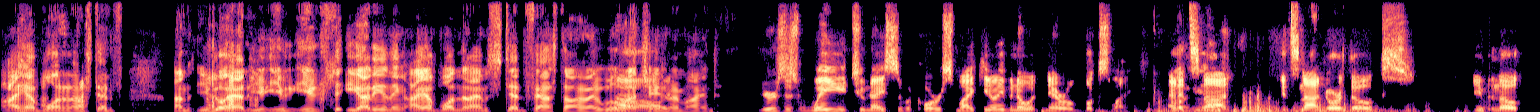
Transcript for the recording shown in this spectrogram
I have one, and I'm stead. Um, you go ahead. You you you th- you got anything? I have one that I'm steadfast on, and I will not change Oh, my mind. Yours is way too nice of a course, Mike. You don't even know what narrow looks like, and Well, it's yeah. not it's not North Oaks, even though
